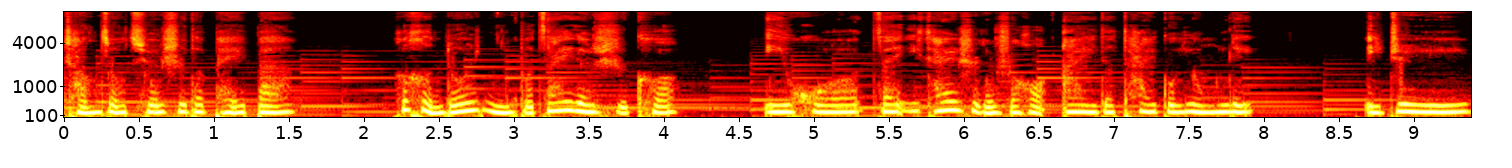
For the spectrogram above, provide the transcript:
长久缺失的陪伴，和很多你不在意的时刻，亦或在一开始的时候爱的太过用力，以至于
